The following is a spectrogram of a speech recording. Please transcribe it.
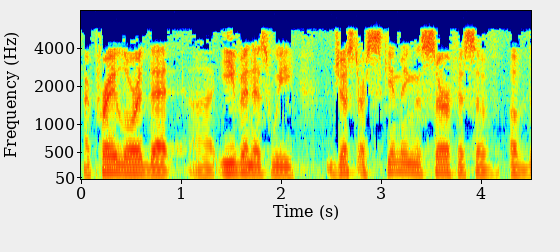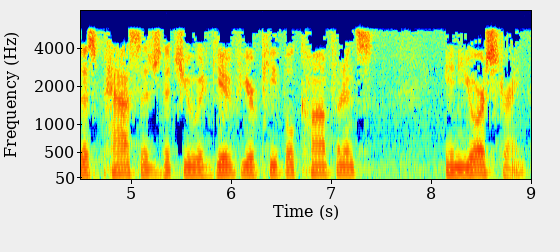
I pray, Lord, that uh, even as we just are skimming the surface of, of this passage, that you would give your people confidence in your strength.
